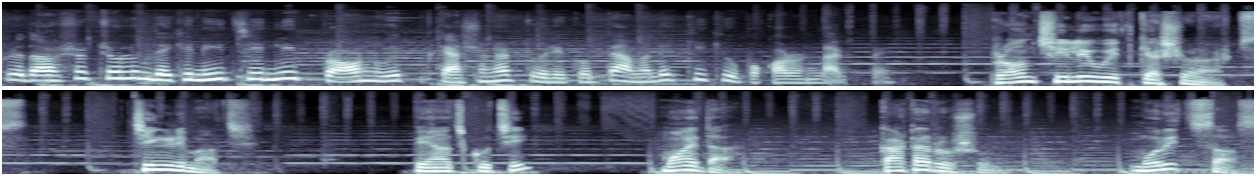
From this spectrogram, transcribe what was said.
প্রিয় দর্শক চলুন দেখে নিই চিলি প্রন উইথ ক্যাশনার তৈরি করতে আমাদের কি কি উপকরণ লাগবে। Prawn chilli with cashew nuts চিংড়ি মাছ পেঁয়াজ কুচি ময়দা কাটা রসুন মরিচ সস,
